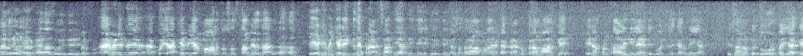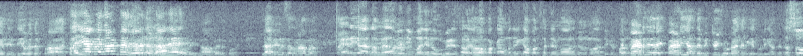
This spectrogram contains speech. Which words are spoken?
ਬਿਲਕੁਲ, ਫਾਇਦਾ ਸੋਚਦੇ ਜੀ। ਬਿਲਕੁਲ ਐਵੇਂ ਨਹੀਂ ਕੋਈ ਕੋਈ ਆਖੇ ਵੀ ਯਾਰ ਮਾਲ ਤੋਂ ਸਸਤਾ ਮਿਲਦਾ। ਇਹ ਨਹੀਂ ਵੀ ਜਿਹੜੀ ਕਿਸੇ ਨੇ 60000 ਦੀ ਚੀਜ਼ ਖਰੀਦਣੀ ਉਹ ਸਤਨਾਮ ਹੋਣਾ ਨੇ ਟੱਕਰਾਂ ਟੁਕਰਾਂ ਮਾਰ ਕੇ ਇਹਨਾਂ 45 ਦੀ ਲੈਣ ਦੀ ਕੋਸ਼ਿਸ਼ ਕਰਨੀ ਆ ਕਿ ਸਾਨੂੰ ਕੋਈ 2 ਰੁਪਏ ਅੱਗੇ ਦਿੰਦੀ ਹੋਵੇ ਤੇ ਭਰਾ ਭਾਈ ਅਗਲੇ ਦਾ ਵੀ ਫਾਇਦਾ ਏ। ਪਵੇ। ਹਾਂ ਬਿਲਕੁਲ। ਲੈ ਵੀ ਫਿਰ ਸਤਨਾਮ 65000 ਦਾ ਮੈਂ ਤਾਂ ਵੀਰ ਜੀ ਵਜਨ ਹੋਊ ਮੇਰੇ ਸਾਲੇ ਜਦੋਂ ਆਪਾਂ ਕੰਮ ਤੇ ਨਹੀਂ ਆਪਾਂ ਸੱਜਣ ਮਾਲ ਚਲੋ ਮਾਲ ਦੀ ਤੇ ਕਿਰਪਾ 65 ਦੇ 65000 ਦੇ ਵਿੱਚੋਂ ਹੀ ਛੋਟਾਂ ਕਰੀਏ ਖੁੱਲੀਆਂ ਫਿਰ ਦੱਸੋ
